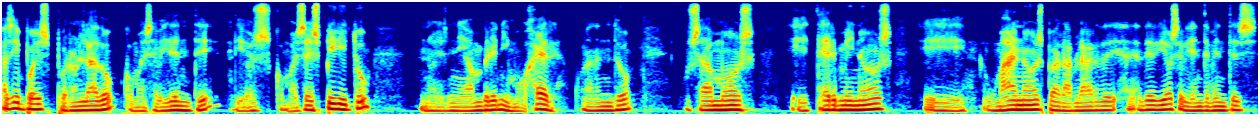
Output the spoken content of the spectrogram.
Así pues, por un lado, como es evidente, Dios como es espíritu, no es ni hombre ni mujer. Cuando usamos eh, términos eh, humanos para hablar de, de, Dios, evidentemente es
